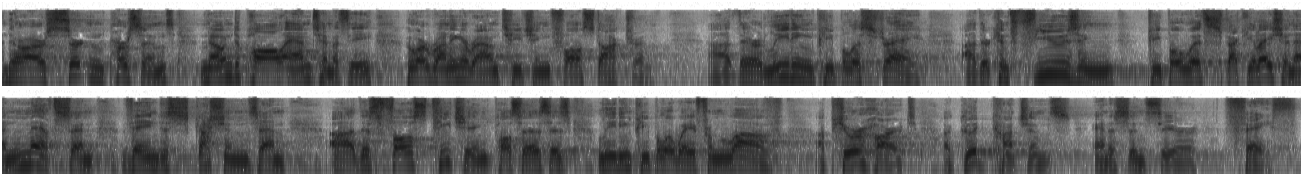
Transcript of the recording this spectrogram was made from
There are certain persons known to Paul and Timothy who are running around teaching false doctrine. Uh, they're leading people astray. Uh, they're confusing people with speculation and myths and vain discussions and uh, this false teaching, Paul says, is leading people away from love, a pure heart, a good conscience, and a sincere faith.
